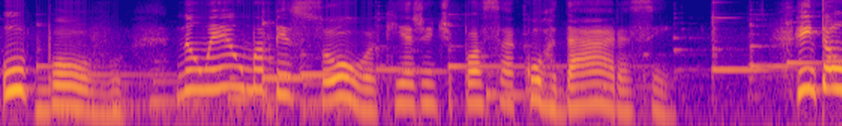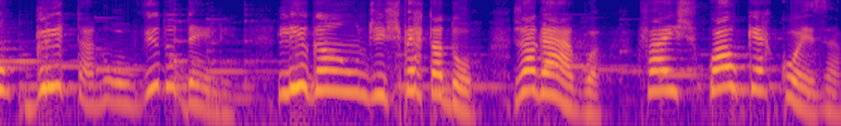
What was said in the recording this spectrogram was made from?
o povo não é uma pessoa que a gente possa acordar assim. Então grita no ouvido dele, liga um despertador, joga água, faz qualquer coisa.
